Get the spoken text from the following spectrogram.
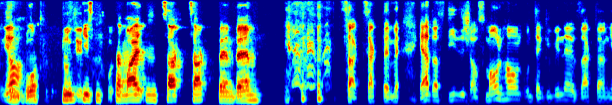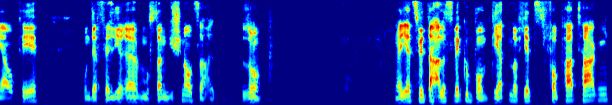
Ja, Blutgießen vermeiden, zack, zack, bam, bam. zack, zack, bam, bam. ja, dass die sich aufs Maul hauen und der Gewinner sagt dann, ja, okay, und der Verlierer muss dann die Schnauze halten. So. Weil jetzt wird da alles weggebombt. Die hatten doch jetzt vor ein paar Tagen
